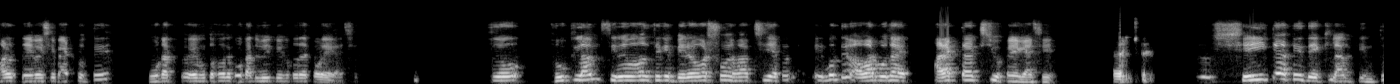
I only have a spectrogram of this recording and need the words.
ভারত নেমেছে ব্যাট করতে গোটা এবং তখন গোটা দুই বোধহয় পড়ে গেছে। তো ঢুকলাম সিনেমা হল থেকে বেরোবার সময় ভাবছি এখন এর মধ্যে আবার বোধ হয় আরেকটা কিছু হয়ে গেছে। সেইটাতে দেখলাম কিন্তু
